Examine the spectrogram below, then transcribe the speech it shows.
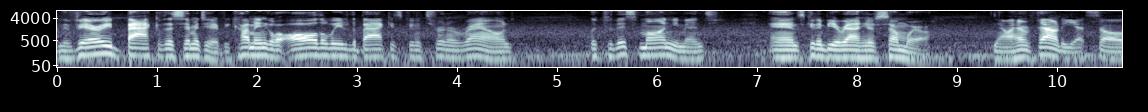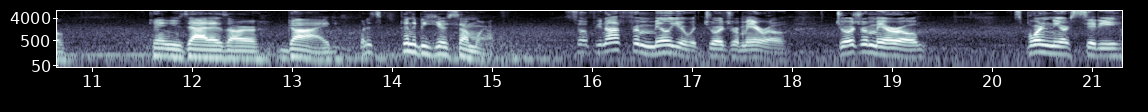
In the very back of the cemetery. If you come in, go all the way to the back, it's going to turn around. Look for this monument, and it's going to be around here somewhere. Now, I haven't found it yet, so can't use that as our guide, but it's going to be here somewhere. So, if you're not familiar with George Romero, George Romero was born in New York City.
